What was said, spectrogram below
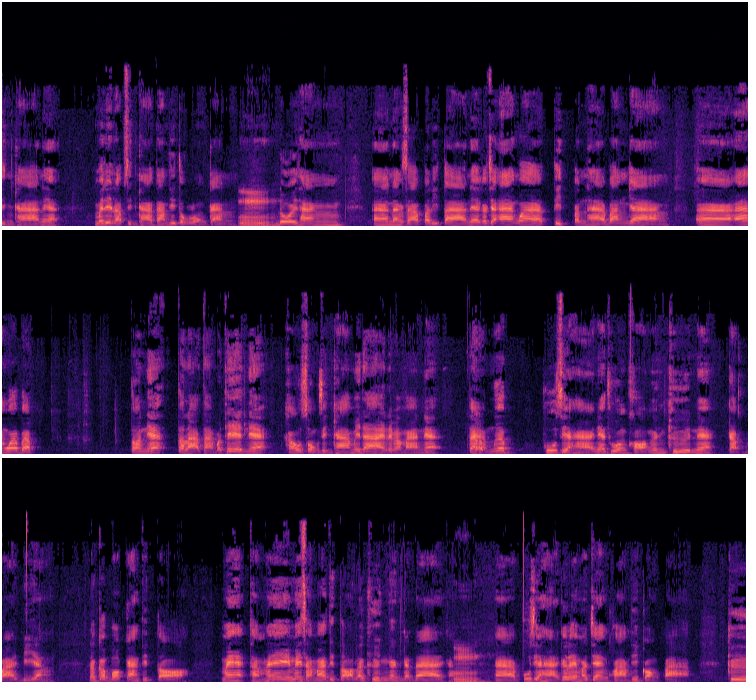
สินค้าเนี่ยไม่ได้รับสินค้าตามที่ตกลงกันอืมโดยทางอ่านางสาวปริตาเนี่ยก็จะอ้างว่าติดปัญหาบางอย่าง อ่าอ้างว่าแบบ ตอนเนี้ยตลาดต่างประเทศเนี่ยเขาส่งสินค้าไม่ได้อะไรประมาณเนี้ยแต่ครับเมื่อผู้เสียหายเนี่ยทวงของเงินคืนเนี่ยกลับบ่ายเบี่ยง แล้วก็บล็อกการติดต่อ ไม่ทำให้ไม่สามารถติดต่อและคืนเงินกันได้ครับอืมอ่าผู้เสียหายก็เลยมาแจ้งความที่กองปราบ คือ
